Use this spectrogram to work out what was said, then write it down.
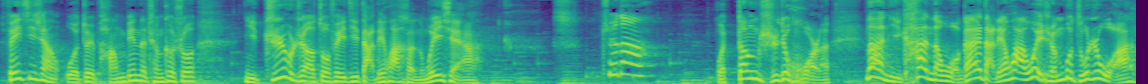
飞机上，我对旁边的乘客说：“你知不知道坐飞机打电话很危险啊知道，？”我当时就火了。那你看到我刚才打电话，为什么不阻止我啊？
